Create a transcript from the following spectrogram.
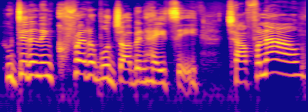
who did an incredible job in Haiti. Ciao for now.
